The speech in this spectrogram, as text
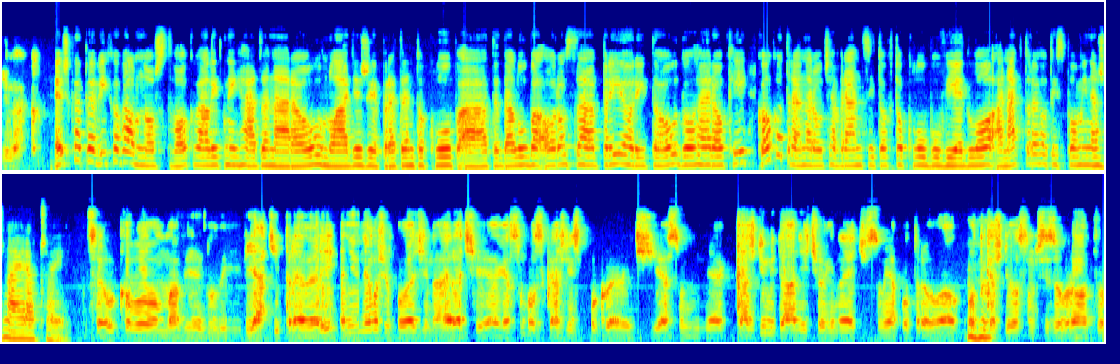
inak. EŠKP vychoval množstvo kvalitných hádzanárov, mládež je pre tento klub a teda Luba Orosa prioritou dlhé roky. Koľko trénerov ťa v rámci tohto klubu viedlo a na ktorého ty spomínaš najradšej? Celkovo ma viedli piati tréneri. Ani nemôžem povedať, že najradšej. Ja som bol s každým spokojný. Čiže ja som nejak, každý mi dá niečo iné, čo som ja potreboval. Od mm-hmm. každého som si zobral to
